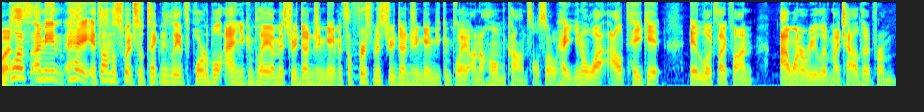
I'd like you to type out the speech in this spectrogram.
But Plus, I mean, hey, it's on the Switch, so technically it's portable and you can play a mystery dungeon game. It's the first mystery dungeon game you can play on a home console. So, hey, you know what? I'll take it. It looks like fun. I want to relive my childhood from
